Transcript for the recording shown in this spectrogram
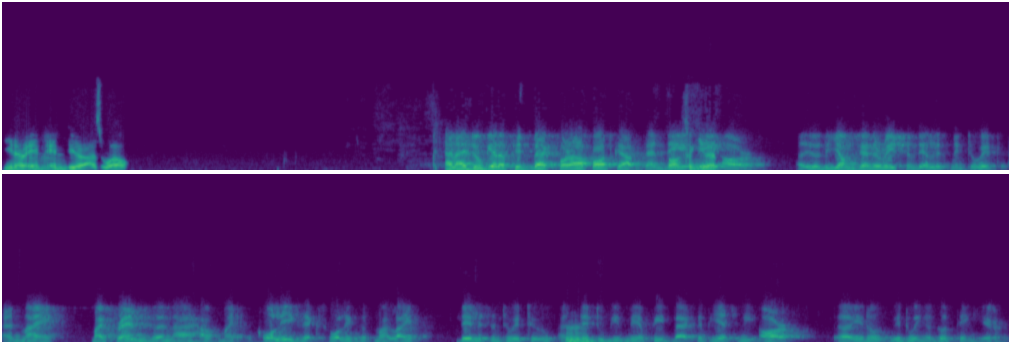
you know in mm-hmm. India as well. And I do get a feedback for our podcast, and they, they are uh, you know, the young generation. They are listening to it, and my my friends and I have my colleagues, ex-colleagues of my life. They listen to it too, and mm. they do give me a feedback that yes, we are, uh, you know, we're doing a good thing here.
